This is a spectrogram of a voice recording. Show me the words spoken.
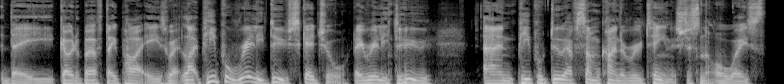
They go to birthday parties where like people really do schedule. They really do. And people do have some kind of routine. It's just not always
